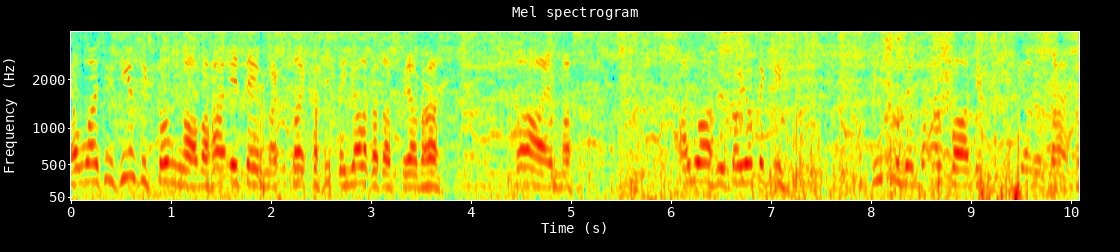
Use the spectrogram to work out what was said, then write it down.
haluaisin silti stongaa vähän etemmäksi, taikka sitten jalkatappeja vähän saaemmas. Ajoasento on jotenkin pikkusen vaatis hieno säätö.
